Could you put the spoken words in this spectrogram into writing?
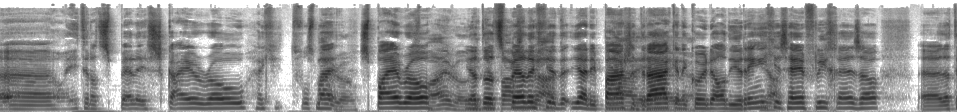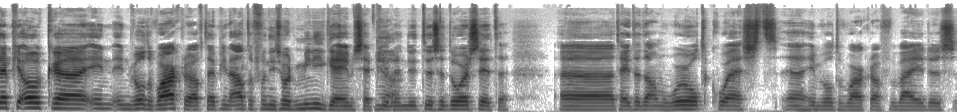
Uh, hoe heette dat spelletje? Skyro? Had je volgens Spyro. mij? Spyro. Spyro, Je had die dat spelletje, de- ja, die paarse Ja, draak. ja, En dan kon je er al die ringetjes heen vliegen en zo. Eh, dat heb je ook eh, in, in World of Warcraft. heb je een aantal van die soort minigames heb je er nu tussendoor zitten. Het heette dan World Quest in World of Warcraft. Waarbij je dus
